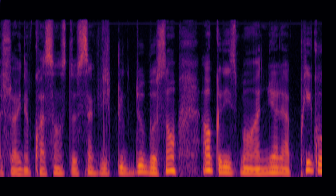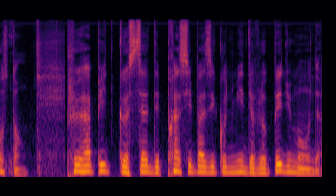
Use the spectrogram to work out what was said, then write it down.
soit une croissance de 5,2% en glissement annuel à prix constant, plus rapide que celle des principales économies développées du monde.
